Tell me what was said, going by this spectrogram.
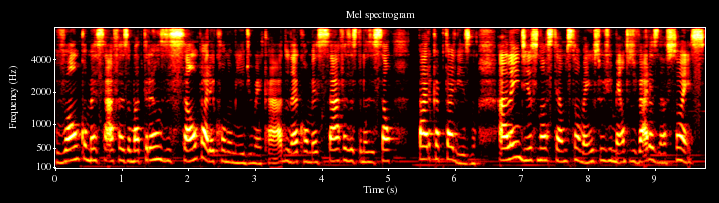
vão começar a fazer uma transição para a economia de mercado, né? Começar a fazer essa transição para o capitalismo. Além disso, nós temos também o surgimento de várias nações.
